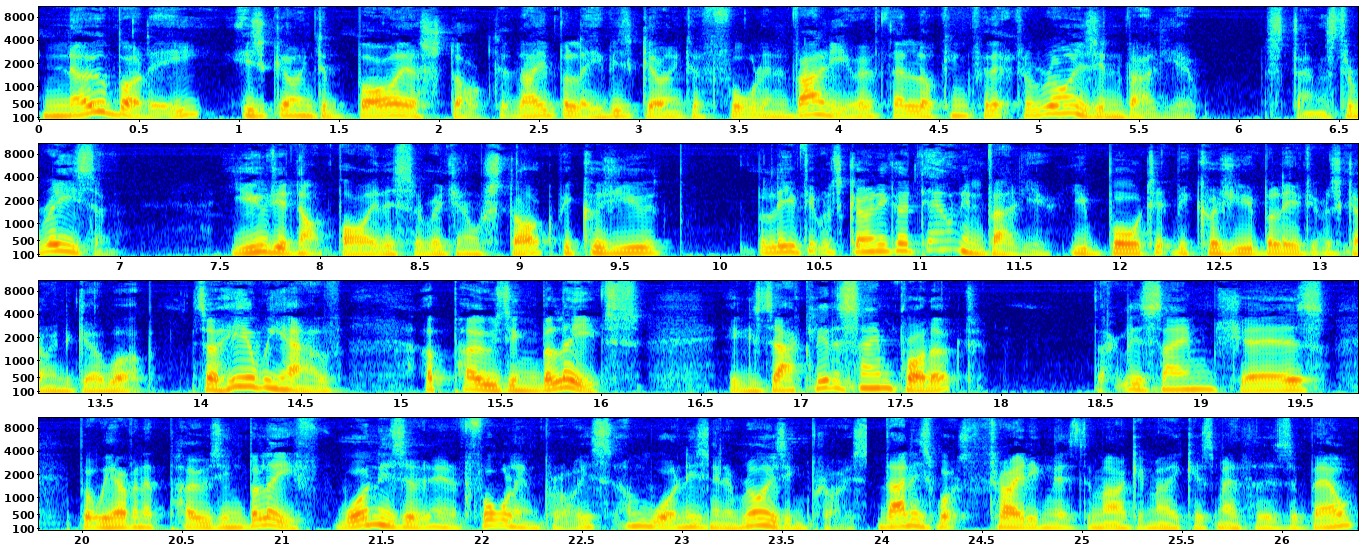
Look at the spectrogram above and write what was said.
nobody is going to buy a stock that they believe is going to fall in value if they're looking for it to rise in value. Stands to reason. You did not buy this original stock because you believed it was going to go down in value. You bought it because you believed it was going to go up. So here we have opposing beliefs. Exactly the same product, exactly the same shares, but we have an opposing belief. One is in a falling price and one is in a rising price. That is what trading the market maker's method is about,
